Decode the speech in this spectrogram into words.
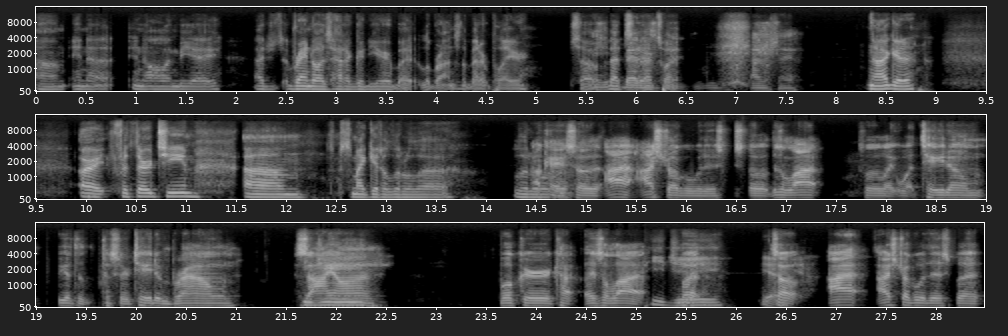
um, in a in All NBA. I just, Randle has had a good year, but LeBron's the better player. So he's that's better, that's what. I understand. No, I get it. All right, for third team, um, this might get a little uh, little. Okay, uh, so I I struggle with this. So there's a lot. So like what Tatum, you have to consider Tatum, Brown, Zion, Booker. There's a lot. PG. But- yeah. So I I struggle with this, but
